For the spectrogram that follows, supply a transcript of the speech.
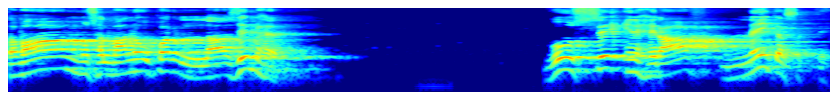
تمام مسلمانوں پر لازم ہے۔ وہ اس سے انحراف نہیں کر سکتے۔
